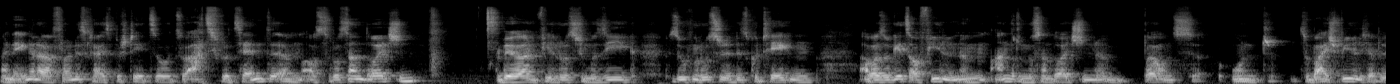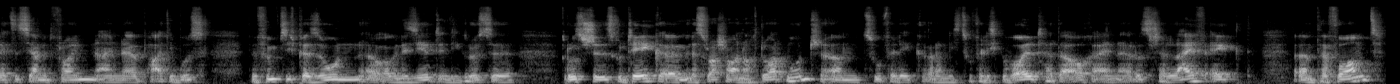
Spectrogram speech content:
Mein engerer Freundeskreis besteht so zu 80 Prozent ähm, aus Russlanddeutschen. Wir hören viel russische Musik, besuchen russische Diskotheken, aber so geht es auch vielen ähm, anderen Russlanddeutschen äh, bei uns. Und zum Beispiel, ich habe letztes Jahr mit Freunden einen äh, Partybus für 50 Personen äh, organisiert in die größte russische Diskothek ähm, in das Warschauer nach Dortmund. Ähm, zufällig oder nicht zufällig gewollt, hat da auch ein äh, russischer Live-Act ähm, performt.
